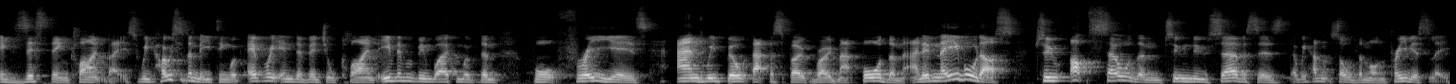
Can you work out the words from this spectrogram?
existing client base. We hosted a meeting with every individual client, even if we've been working with them for three years, and we built that bespoke roadmap for them. And it enabled us to upsell them to new services that we hadn't sold them on previously.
